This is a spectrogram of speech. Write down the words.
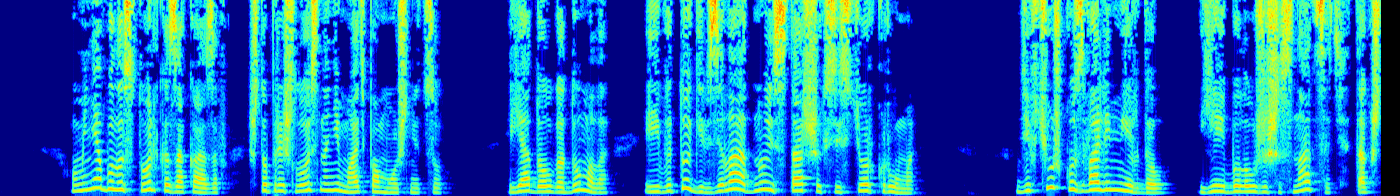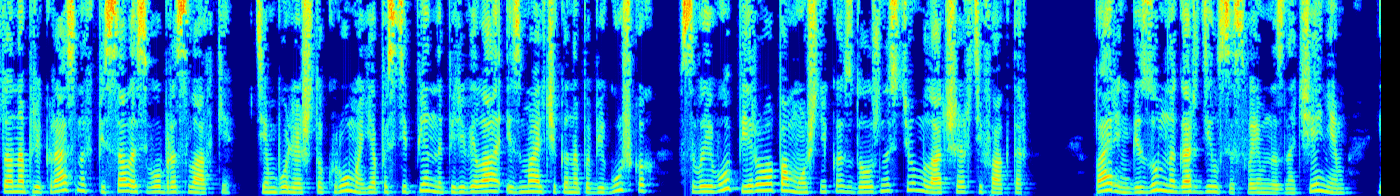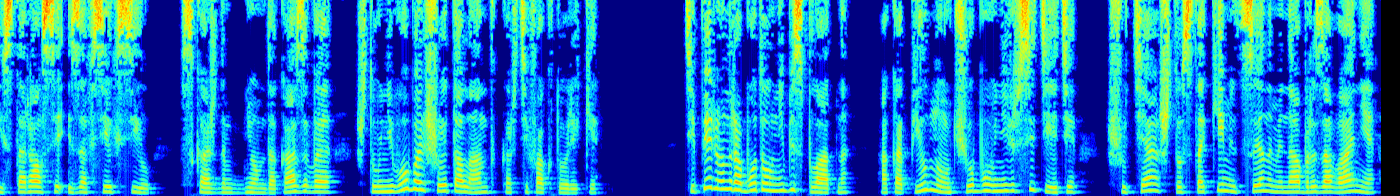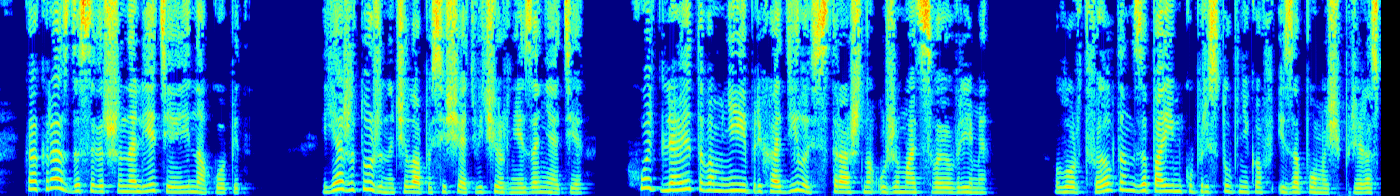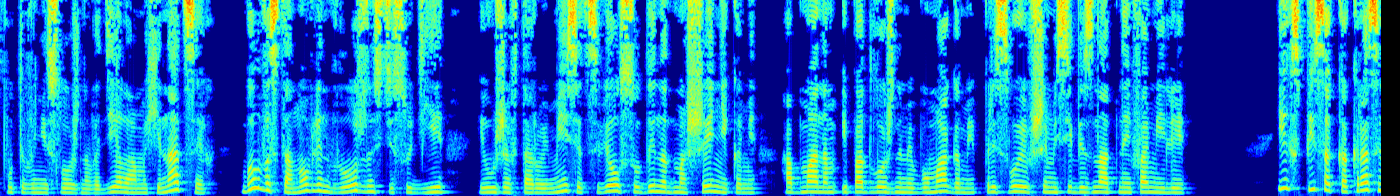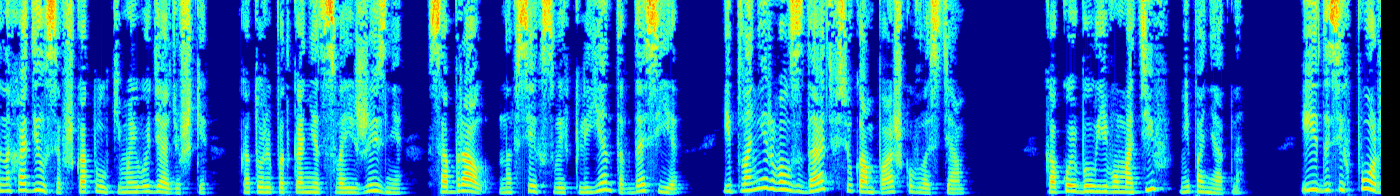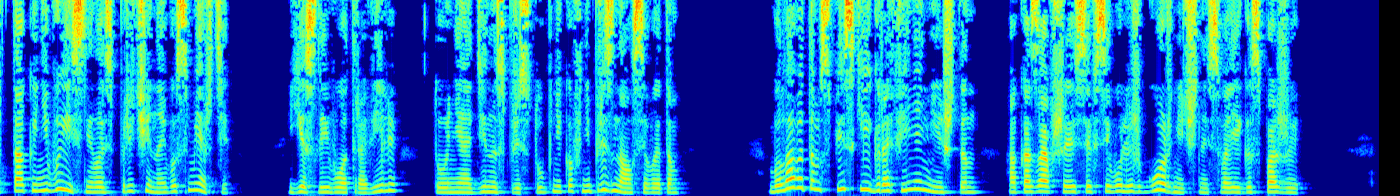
У меня было столько заказов, что пришлось нанимать помощницу. Я долго думала и в итоге взяла одну из старших сестер Крума. Девчушку звали Мирдл. Ей было уже шестнадцать, так что она прекрасно вписалась в образ лавки, тем более что Крума я постепенно перевела из мальчика на побегушках в своего первого помощника с должностью младший артефактор. Парень безумно гордился своим назначением и старался изо всех сил, с каждым днем доказывая, что у него большой талант к артефакторике. Теперь он работал не бесплатно, а копил на учебу в университете, шутя, что с такими ценами на образование как раз до совершеннолетия и накопит. Я же тоже начала посещать вечерние занятия, хоть для этого мне и приходилось страшно ужимать свое время. Лорд Фелтон за поимку преступников и за помощь при распутывании сложного дела о махинациях был восстановлен в должности судьи и уже второй месяц вел суды над мошенниками, обманом и подложными бумагами, присвоившими себе знатные фамилии. Их список как раз и находился в шкатулке моего дядюшки, который под конец своей жизни собрал на всех своих клиентов досье и планировал сдать всю компашку властям. Какой был его мотив, непонятно. И до сих пор так и не выяснилась причина его смерти. Если его отравили, то ни один из преступников не признался в этом. Была в этом списке и графиня Ништен, оказавшаяся всего лишь горничной своей госпожи.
